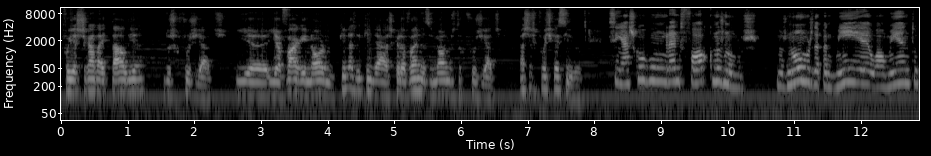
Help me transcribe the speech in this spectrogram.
foi a chegada à Itália dos refugiados e a, e a vaga enorme, que ainda, que ainda há as caravanas enormes de refugiados. Achas que foi esquecido? Sim, acho que houve um grande foco nos números. Nos números da pandemia, o aumento,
